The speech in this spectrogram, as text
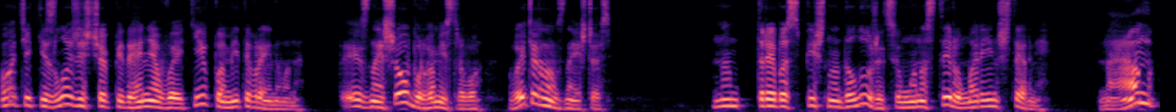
Отік із ложі, що підганяв вояків, помітив Рейнемана. Ти знайшов бургомістрову? Витягнув з неї щось? Нам треба спішно до лужиць у монастиру Маріїнштерні. Нам?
